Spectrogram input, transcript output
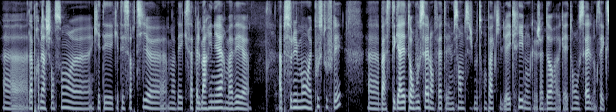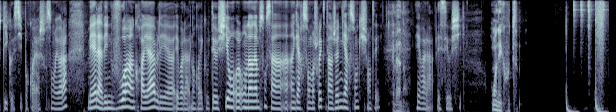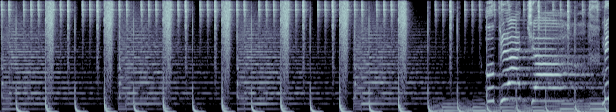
Euh, la première chanson qui, était, qui était sortie, qui s'appelle Marinière, m'avait absolument époustouflée. Euh, bah, C'était Gaëtan Roussel, en fait, il me semble, si je ne me trompe pas, qui lui a écrit. Donc euh, j'adore euh, Gaëtan Roussel, donc ça explique aussi pourquoi la chanson, et voilà. Mais elle avait une voix incroyable, et, et voilà. Donc on va écouter Oshi. On, on a l'impression que c'est un, un- un garçon. Moi, je croyais que c'était un jeune garçon qui chantait. Eh ben non. Et voilà, et c'est Oshi. On écoute.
